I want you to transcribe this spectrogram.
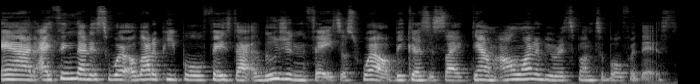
And I think that is where a lot of people face that illusion phase as well, because it's like, damn, I don't want to be responsible for this.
